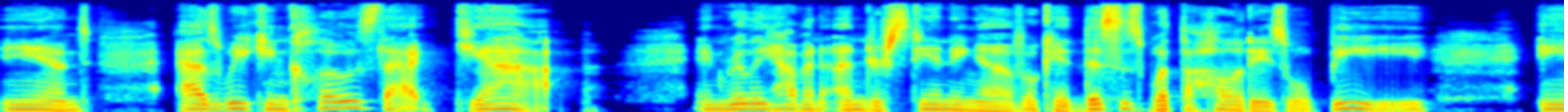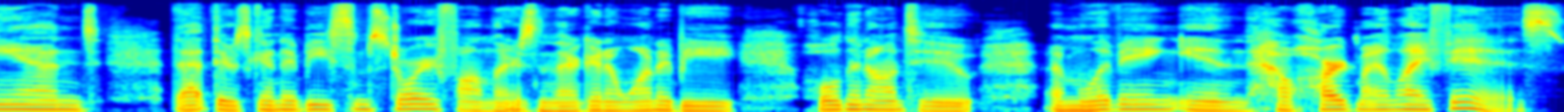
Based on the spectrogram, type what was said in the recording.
And as we can close that gap, and really have an understanding of, okay, this is what the holidays will be. And that there's going to be some story fondlers and they're going to want to be holding on to, I'm living in how hard my life is.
